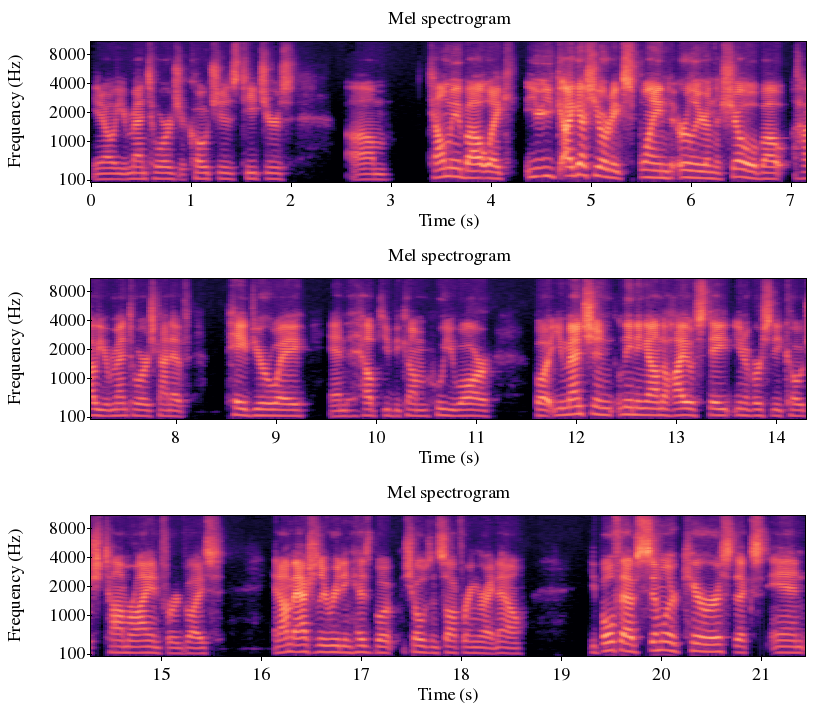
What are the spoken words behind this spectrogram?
you know, your mentors, your coaches, teachers. Um, tell me about like you, you, I guess you already explained earlier in the show about how your mentors kind of paved your way and helped you become who you are. But you mentioned leaning on the Ohio State University coach Tom Ryan for advice. And I'm actually reading his book, Chosen Suffering, right now. You both have similar characteristics and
